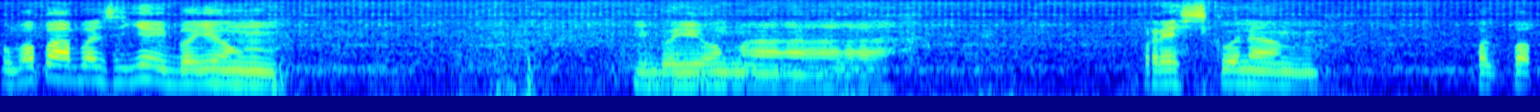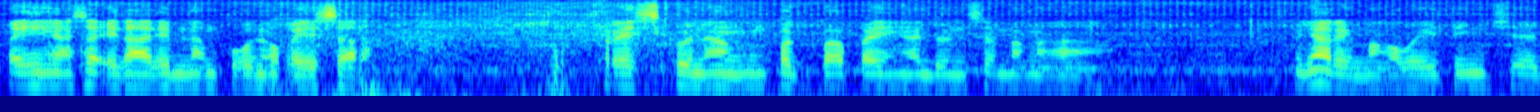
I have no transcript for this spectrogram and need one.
Kung mapapansin nyo, iba yung iba yung ah, presko ng pagpapahinga sa ilalim ng puno kaysa presko ng pagpapahinga dun sa mga kunyari mga waiting shed.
